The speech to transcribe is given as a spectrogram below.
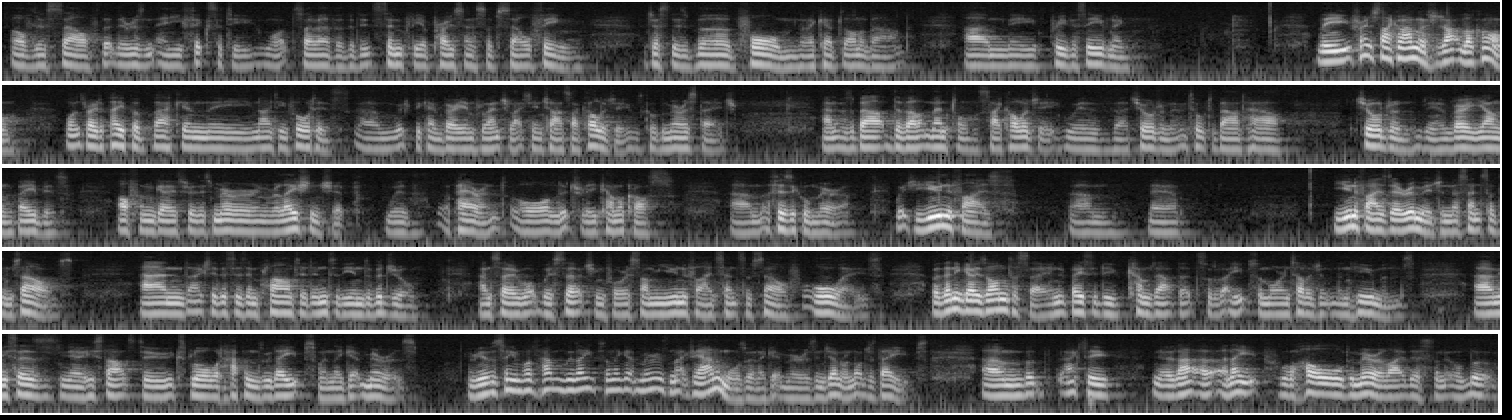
of this self that there isn't any fixity whatsoever, that it's simply a process of selfing, just this verb form that I kept on about um, the previous evening. The French psychoanalyst Jacques Lacan once wrote a paper back in the 1940s, um, which became very influential actually in child psychology. It was called The Mirror Stage. And it was about developmental psychology with uh, children. It talked about how children, you know, very young babies, often go through this mirroring relationship with a parent or literally come across um, a physical mirror which unifies um, their unifies their image and their sense of themselves. And actually, this is implanted into the individual. And so, what we're searching for is some unified sense of self, always. But then he goes on to say, and it basically comes out that sort of apes are more intelligent than humans. Um, he says, you know, he starts to explore what happens with apes when they get mirrors. Have you ever seen what happens with apes when they get mirrors? And actually, animals when they get mirrors in general, not just apes. Um, but actually, you know, that, uh, an ape will hold a mirror like this and it'll look.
